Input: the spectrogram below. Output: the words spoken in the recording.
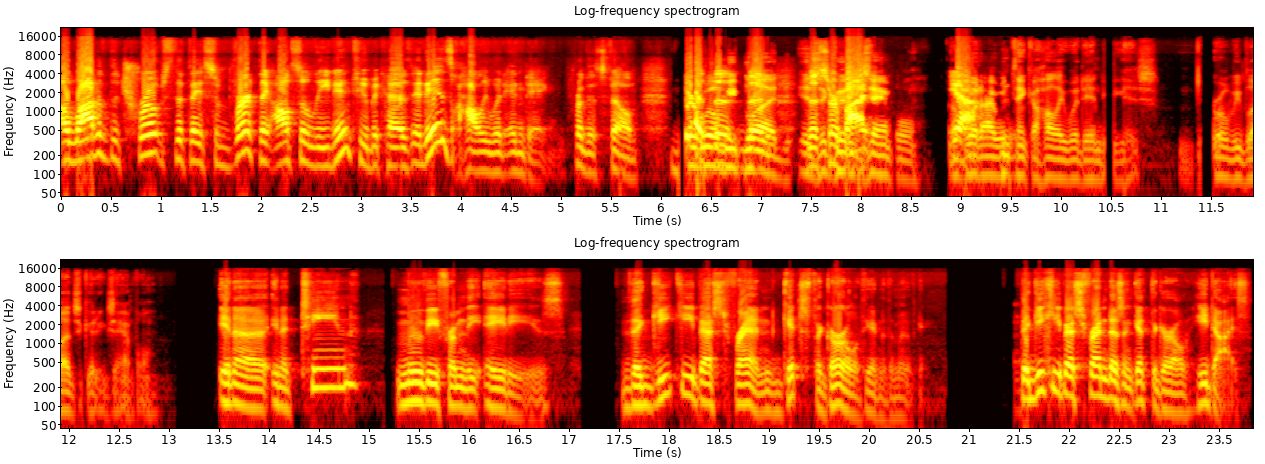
a lot of the tropes that they subvert, they also lead into because it is a Hollywood ending for this film. There The- will be the- blood is the a good example of Yeah. what I would think a Hollywood ending is. There will be blood's a good example. In a in a teen movie from the 80s, the geeky best friend gets the girl at the end of the movie. The geeky best friend doesn't get the girl, he dies.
